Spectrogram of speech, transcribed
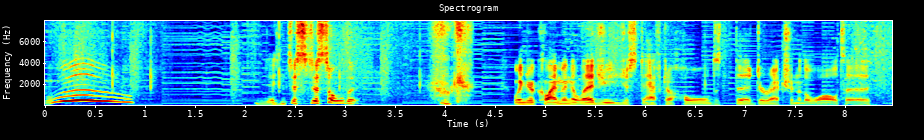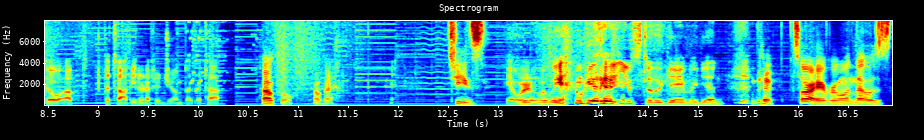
Woo! Just just hold it. Okay. When you're climbing a ledge, you just have to hold the direction of the wall to go up the top. You don't have to jump at the top. Oh, cool. Okay. Jeez. Yeah, we're, we we gotta get used to the game again. Sorry, everyone. That was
